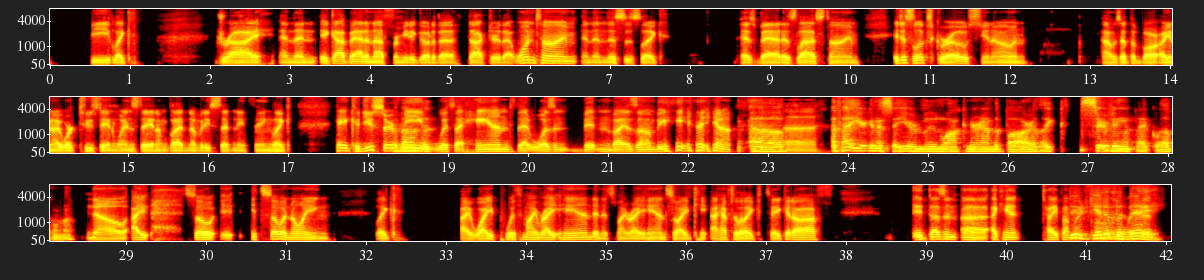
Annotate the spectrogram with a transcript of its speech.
be like dry, and then it got bad enough for me to go to the doctor that one time, and then this is like as bad as last time. It just looks gross, you know. And I was at the bar, you know, I worked Tuesday and Wednesday, and I'm glad nobody said anything. Like, hey, could you serve About me the- with a hand that wasn't bitten by a zombie? you know. Oh, Uh, I thought you were gonna say you're moonwalking around the bar, like serving with that glove on. No, I so it, it's so annoying. Like I wipe with my right hand and it's my right hand, so I can't I have to like take it off. It doesn't uh I can't type on Dude, get a phone with it. bidet.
